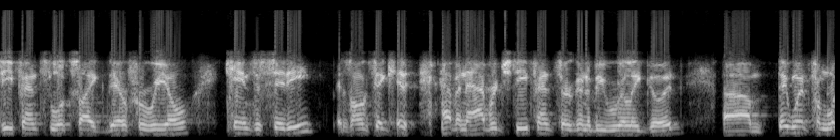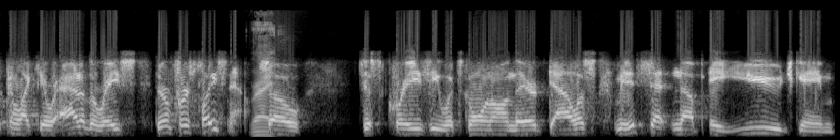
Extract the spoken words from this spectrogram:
defense looks like they're for real. Kansas City, as long as they get have an average defense, they're going to be really good. Um, they went from looking like they were out of the race, they're in first place now. Right. So just crazy what's going on there. Dallas, I mean, it's setting up a huge game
